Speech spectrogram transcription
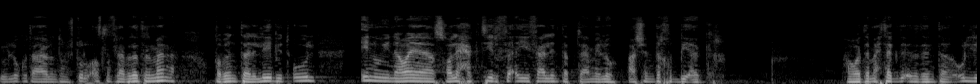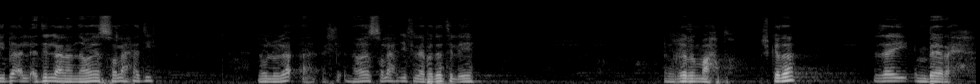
يقول لكم تعالوا أنتم مش تقول الأصل في العبادات المنع؟ طب أنت ليه بتقول إنوي نوايا صالحة كتير في أي فعل أنت بتعمله عشان تاخد بيه أجر؟ هو ده محتاج ده, ده أنت قول لي بقى الأدلة على النوايا الصالحة دي. نقول له لأ النوايا الصالحة دي في العبادات الإيه؟ الغير المحضة مش كده؟ زي امبارح.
